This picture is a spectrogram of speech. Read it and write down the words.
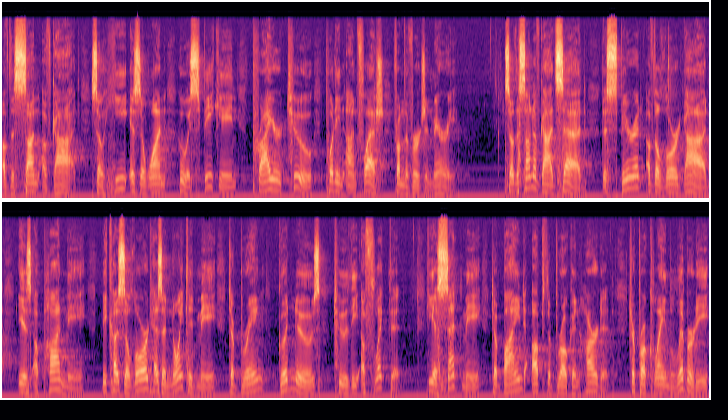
of the Son of God. So he is the one who is speaking prior to putting on flesh from the Virgin Mary. So the Son of God said, The Spirit of the Lord God is upon me, because the Lord has anointed me to bring good news to the afflicted. He has sent me to bind up the brokenhearted, to proclaim liberty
